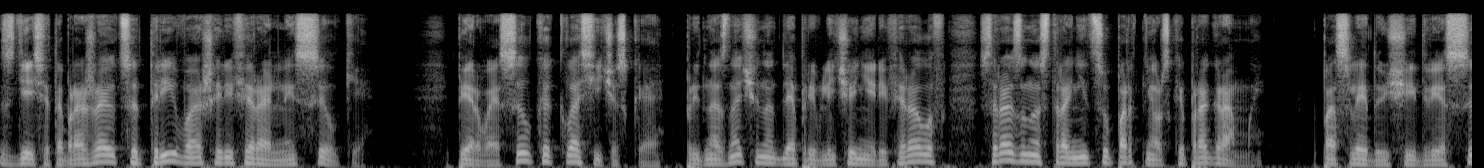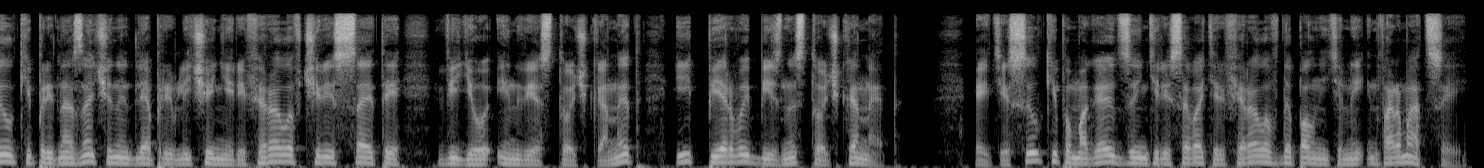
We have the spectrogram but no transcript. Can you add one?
Здесь отображаются три ваши реферальные ссылки. Первая ссылка классическая, предназначена для привлечения рефералов сразу на страницу партнерской программы. Последующие две ссылки предназначены для привлечения рефералов через сайты videoinvest.net и первойбизнес.net. Эти ссылки помогают заинтересовать рефералов дополнительной информацией.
